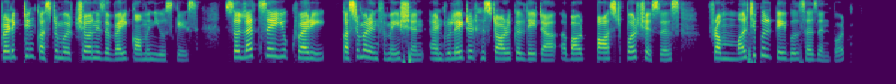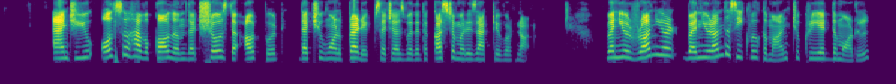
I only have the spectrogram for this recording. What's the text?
predicting customer churn is a very common use case. So, let's say you query customer information and related historical data about past purchases from multiple tables as input. And you also have a column that shows the output that you want to predict, such as whether the customer is active or not. When you run your when you run the SQL command to create the model,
